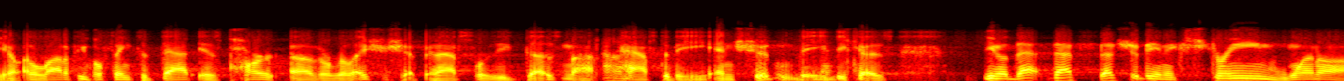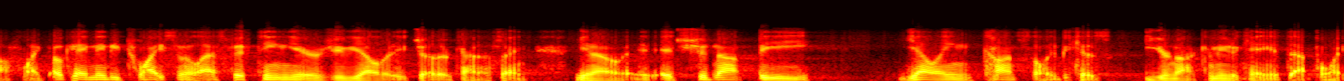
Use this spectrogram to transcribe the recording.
You know, a lot of people think that that is part of a relationship. It absolutely does not Oh. have to be and shouldn't be because you know that that's that should be an extreme one-off. Like, okay, maybe twice in the last 15 years you've yelled at each other, kind of thing. You know, it, it should not be yelling constantly because you're not communicating at that point.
